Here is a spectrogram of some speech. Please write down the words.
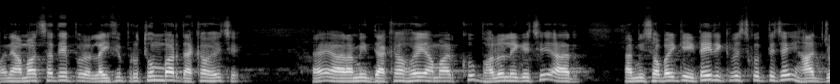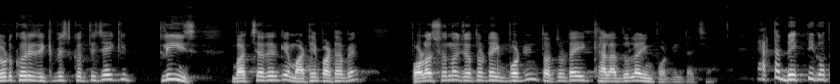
মানে আমার সাথে লাইফে প্রথমবার দেখা হয়েছে। হ্যাঁ আর আমি দেখা হয়ে আমার খুব ভালো লেগেছে। আর আমি সবাইকে এটাই রিকোয়েস্ট করতে চাই হাত জোড় করে রিকোয়েস্ট করতে চাই কি প্লিজ বাচ্চাদেরকে মাঠে পাঠাবেন। পড়াশোনা যতটা ইম্পর্টেন্ট ততটাই খেলাধুলা ইম্পর্টেন্ট আছে। একটা ব্যক্তিগত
